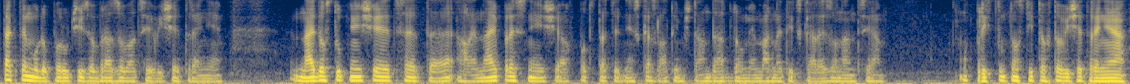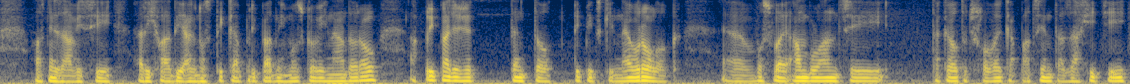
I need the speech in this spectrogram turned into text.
tak ten mu doporučí zobrazovacie vyšetrenie. Najdostupnejšie je CT, ale najpresnejšia a v podstate dneska zlatým štandardom je magnetická rezonancia Od prístupnosti tohto vyšetrenia vlastne závisí rýchla diagnostika prípadných mozgových nádorov. A v prípade, že tento typický neurolog eh, vo svojej ambulancii takéhoto človeka, pacienta zachytí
